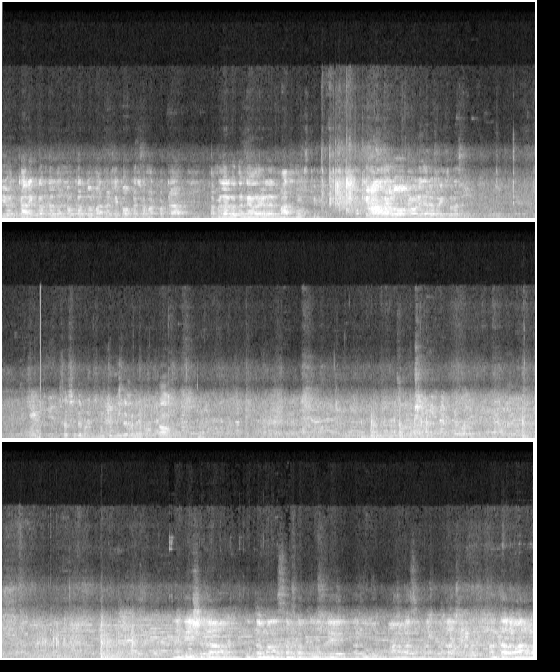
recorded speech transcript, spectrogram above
ಈ ಒಂದು ಕಾರ್ಯಕ್ರಮದಲ್ಲಿ ನನ್ನ ಕರೆದು ಮಾತಾಡ್ಲಿಕ್ಕೆ ಅವಕಾಶ ಮಾಡಿಕೊಟ್ಟ ತಮ್ಮೆಲ್ಲರಿಗೂ ಧನ್ಯವಾದಗಳು. ಹೇಳಿ ನಾನು ಮಾತು ಮುಗಿಸ್ತೀನಿ. ಮುಖ್ಯಮಂತ್ರಿಗಳು ಹೋಗಿ ನೋಡಿದ್ದಾರೆ ಮೈಸೂರಲ್ಲಿ. ಸರಸ್ವತಿ ಮೇಡಮ್ ಮುಂಚೆ ಮುಂದೆ ಬನ್ನಿ. ಹಾಂ. ಈ ದೇಶದ ಉತ್ತಮ ಸಂಪತ್ತು ಅಂದರೆ ಅದು ಮಾನವ ಸಂಪತ್ತು ಅಂತ ಮಾನವ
